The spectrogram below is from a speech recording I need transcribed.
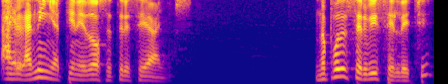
Ah, la niña tiene 12, 13 años. ¿No puede servirse leche?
